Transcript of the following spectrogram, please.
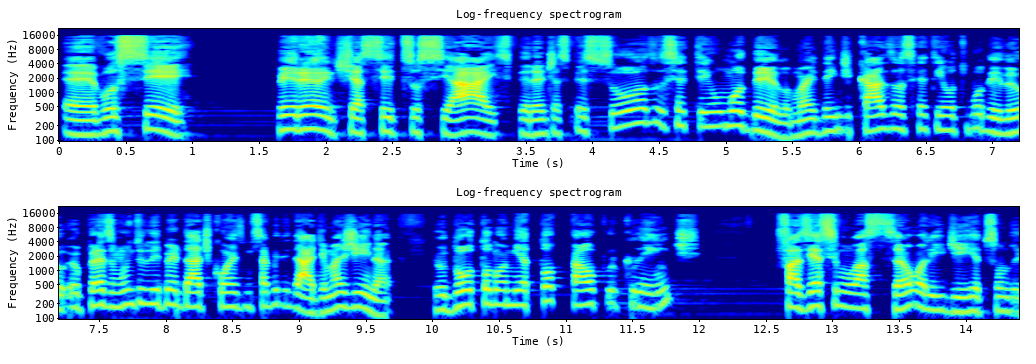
É, você, perante as redes sociais, perante as pessoas, você tem um modelo, mas dentro de casa você tem outro modelo. Eu, eu prezo muito liberdade com responsabilidade. Imagina, eu dou autonomia total pro cliente, fazer a simulação ali de redução do,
